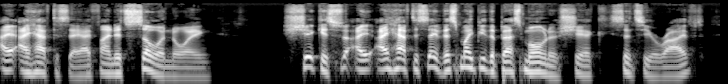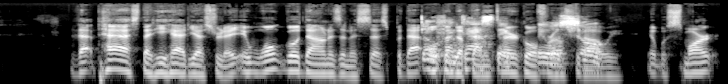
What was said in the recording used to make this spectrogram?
I, I have to say I find it so annoying Schick is, I, I have to say, this might be the best moment of Schick since he arrived. That pass that he had yesterday, it won't go down as an assist, but that oh, opened fantastic. up that entire goal it for El Shaarawy. So, it was smart.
